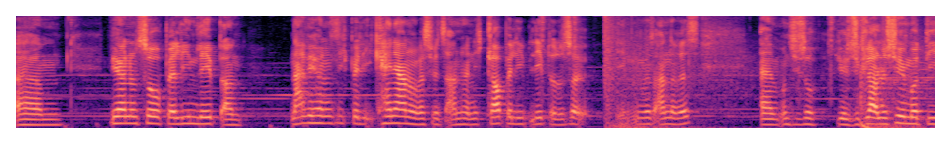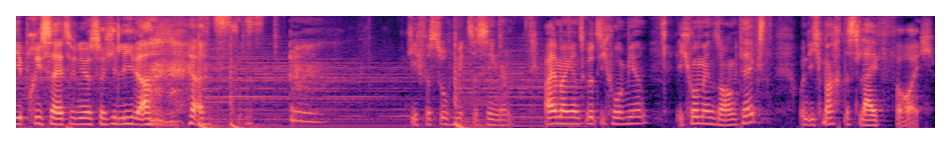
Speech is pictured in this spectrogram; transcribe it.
ähm, wir hören uns so Berlin lebt an. Nein, wir hören uns nicht Berlin, keine Ahnung, was wir jetzt anhören. Ich glaube, Berlin lebt oder so, irgendwas anderes. Ähm, und sie so, ja, ist klar, dass ihr immer Depri seid, wenn ihr solche Lieder anhört. okay, ich versuche mitzusingen. Warte mal ganz kurz, ich hole mir, ich hole mir einen Songtext und ich mache das live für euch.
